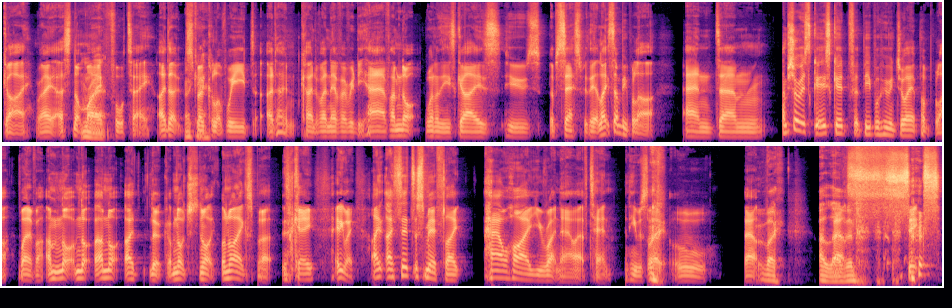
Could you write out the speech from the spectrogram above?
guy, right? That's not my Right. forte. I don't smoke a lot of weed. I don't kind of. I never really have. I'm not one of these guys who's obsessed with it, like some people are. And um, I'm sure it's good. It's good for people who enjoy it. Blah blah blah. Whatever. I'm not. I'm not. I'm not. I look. I'm not just not. I'm not an expert. Okay. Anyway, I, I said to Smith like, "How high are you right now out of 10? And he was like, "Oh, about Like about 11. six,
